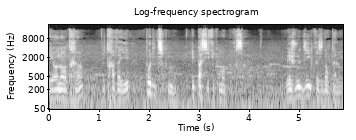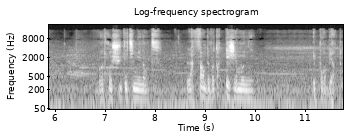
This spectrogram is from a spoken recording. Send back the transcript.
Et on est en train de travailler politiquement et pacifiquement pour ça. Mais je vous le dis, président Talon, votre chute est imminente. La fin de votre hégémonie est pour bientôt.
